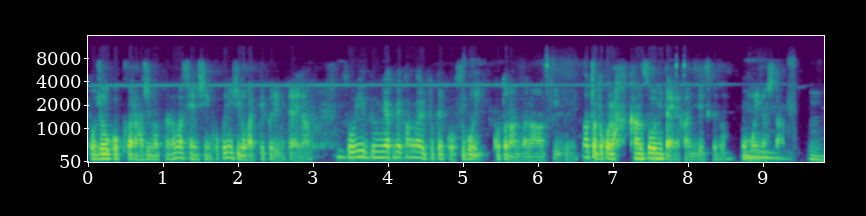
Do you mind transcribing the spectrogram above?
途上国から始まったのが先進国に広がってくるみたいな、そういう文脈で考えると結構すごいことなんだなっていうふうに、まあ、ちょっとこれは感想みたいな感じですけど、思いました。うん、うん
